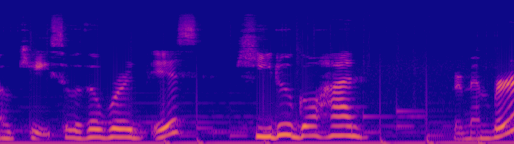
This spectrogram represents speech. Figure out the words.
Okay, so the word is hiru gohan. Remember?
